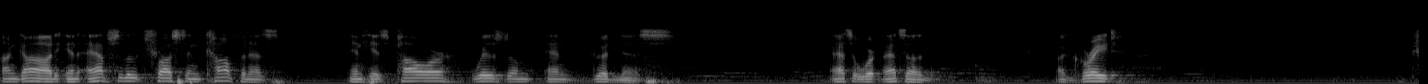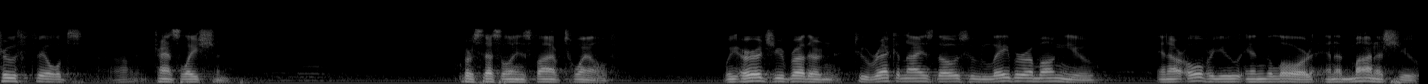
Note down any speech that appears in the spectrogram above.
on God in absolute trust and confidence in His power, wisdom, and goodness. That's a, that's a, a great truth filled uh, translation. 1 Thessalonians 5:12. We urge you, brethren, to recognize those who labor among you and are over you in the Lord and admonish you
